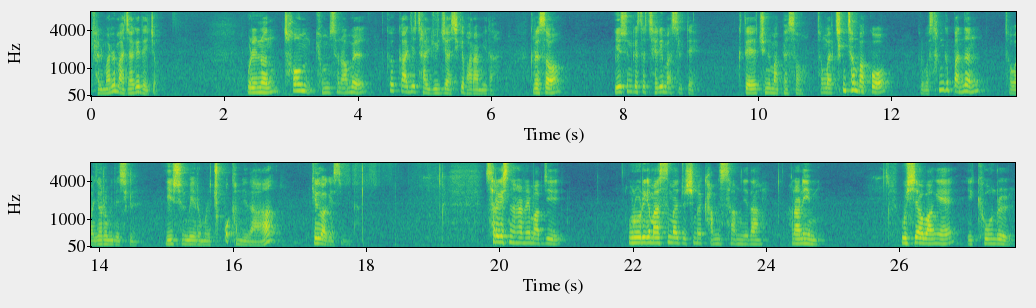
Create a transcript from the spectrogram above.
결말을 맞이하게 되죠. 우리는 처음 겸손함을 끝까지 잘 유지하시기 바랍니다. 그래서 예수님께서 재림하실 때 그때 주님 앞에서 정말 칭찬받고 그리고 상급받는 저와 여러분이 되시길 예수님의 이름으로 축복합니다. 기도하겠습니다. 살아계신 하나님 아버지 오늘 우리에게 말씀해 주심을 감사합니다. 하나님 우시아 왕의 이 교훈을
